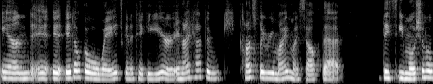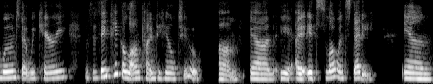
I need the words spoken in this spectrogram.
and it, it, it'll go away. It's going to take a year and i have to constantly remind myself that these emotional wounds that we carry they take a long time to heal too um, and it, it's slow and steady. And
